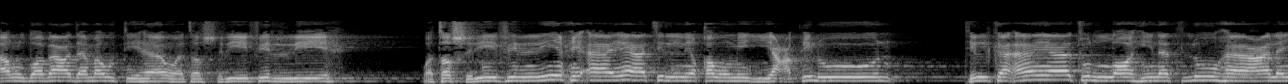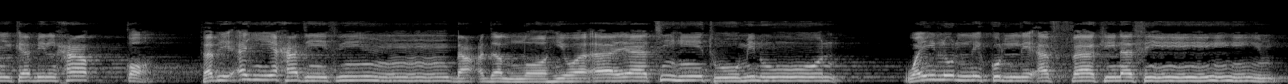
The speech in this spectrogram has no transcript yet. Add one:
الأرض بعد موتها وتصريف الريح وتصريف الريح آيات لقوم يعقلون تلك ايات الله نتلوها عليك بالحق فباي حديث بعد الله واياته تؤمنون ويل لكل افاك نثيم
